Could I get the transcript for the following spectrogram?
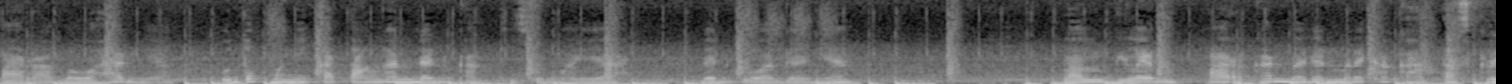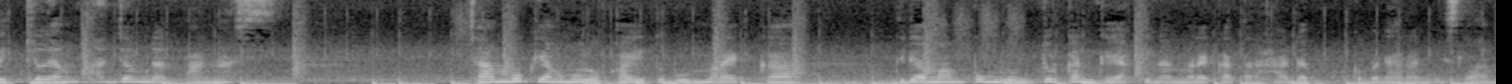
para bawahannya untuk mengikat tangan dan kaki Sumayyah dan keluarganya lalu dilemparkan badan mereka ke atas kerikil yang tajam dan panas. Cambuk yang melukai tubuh mereka tidak mampu melunturkan keyakinan mereka terhadap kebenaran Islam.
